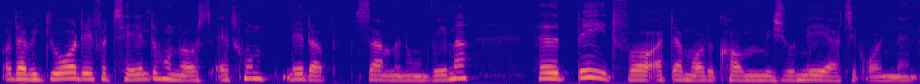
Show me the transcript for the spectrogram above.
og da vi gjorde det, fortalte hun os, at hun netop sammen med nogle venner havde bedt for, at der måtte komme missionærer til Grønland.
